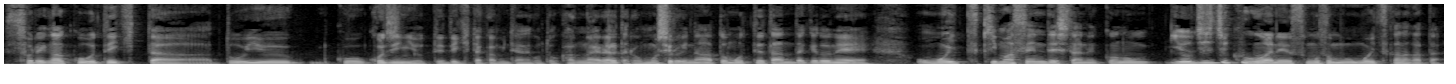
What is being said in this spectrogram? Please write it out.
それがこうできた、どういうこう個人によってできたかみたいなことを考えられたら面白いなと思ってたんだけどね、思いつきませんでしたね。この四字熟語はね、そもそも思いつかなかった。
